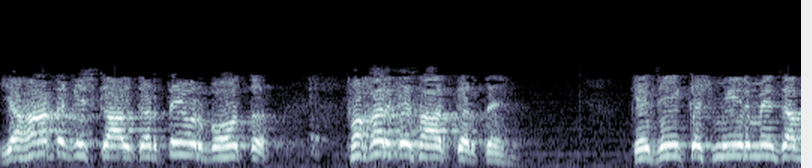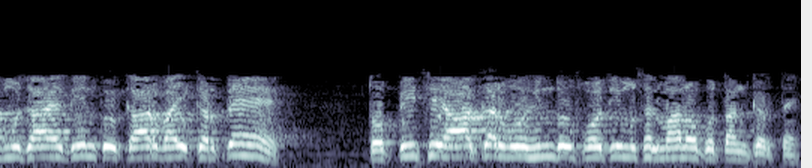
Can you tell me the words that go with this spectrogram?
یہاں تک اشکال کرتے ہیں اور بہت فخر کے ساتھ کرتے ہیں۔ کہ جی کشمیر میں جب مجاہدین کوئی کاروائی کرتے ہیں، تو پیچھے آ کر وہ ہندو فوجی مسلمانوں کو تنگ کرتے ہیں۔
